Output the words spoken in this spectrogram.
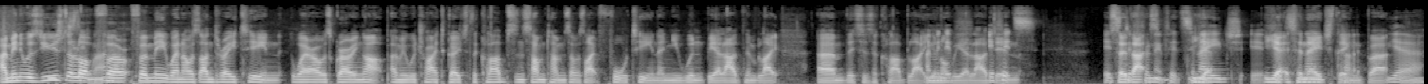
I mean, it was used a lot for, for me when I was under 18, where I was growing up. I mean, we tried to go to the clubs, and sometimes I was like 14, and you wouldn't be allowed them, like, um, this is a club, like, I you're mean, not if, really allowed in. it's it's So different if it's an yeah. age. if yeah, it's, an age thing, cut. but yeah,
